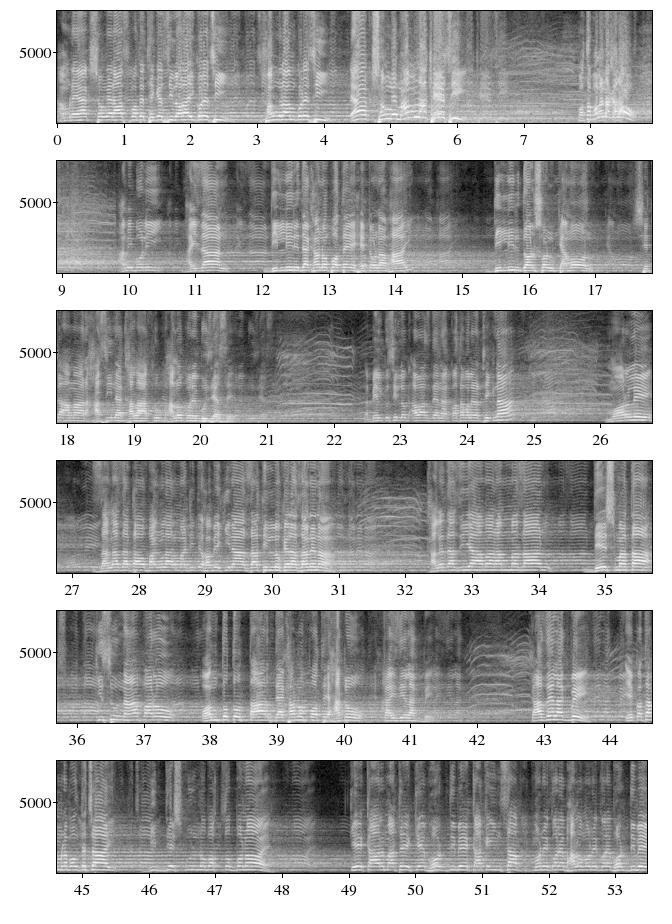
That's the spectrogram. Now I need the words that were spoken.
আমরা একসঙ্গে রাজপথে থেকেছি, লড়াই করেছি, সংগ্রাম করেছি, একসঙ্গে মামলা খেয়েছি। কথা বলে না কেন? আমি বলি, ভাইজান, দিল্লির দেখানো পথে হেঁটো না ভাই, দিল্লির দর্শন কেমন, সেটা আমার হাসিনা খালা খুব ভালো করে বুঝেছে। বেলকুচির লোক আওয়াজ দেয় না, কথা বলে না, ঠিক না? মরলে জানাজাটাও বাংলার মাটিতে হবে কিনা জাতির লোকেরা জানে না। খালেদা জিয়া, আমার আম্মা জান, দেশ মাতা, কিছু না পারো, অন্তত তার দেখানো পথে হাঁটো, কাজে লাগবে। কাজে লাগবে। এ কথা আমরা বলতে চাই, বিদ্বেষপূর্ণ বক্তব্য নয়। কে কার মাঠে কে ভোট দিবে, কাকে ইনসাফ মনে করে, ভালো মনে করে ভোট দিবে,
